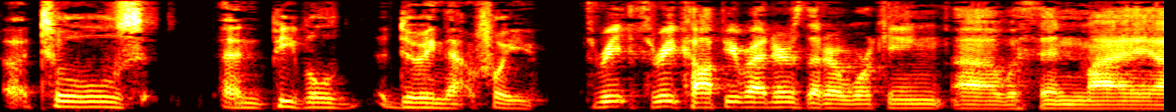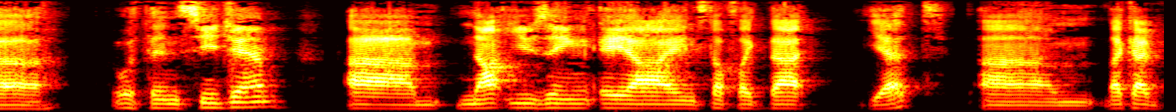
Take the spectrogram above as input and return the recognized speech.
uh, tools and people doing that for you? Three three copywriters that are working uh, within my uh, within CJAM, um, not using AI and stuff like that yet. Um, like I've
